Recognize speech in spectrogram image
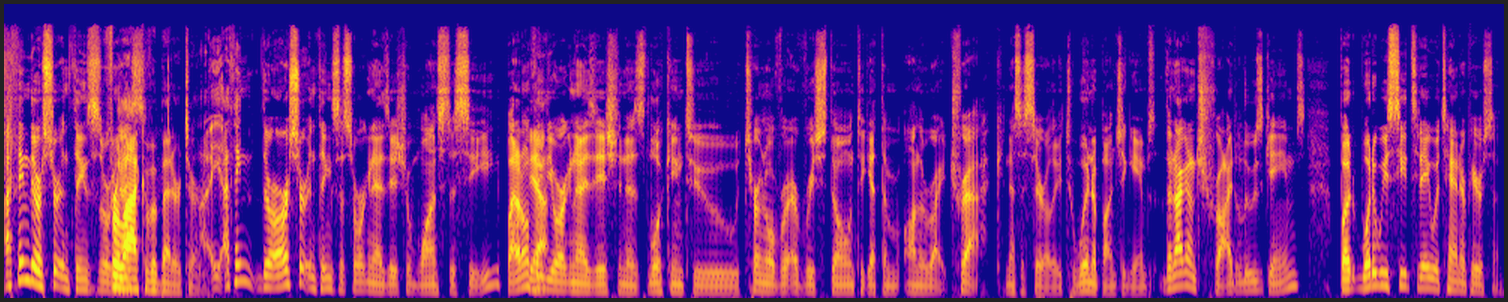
I think there are certain things this for lack of a better term? I, I think there are certain things this organization wants to see, but I don't Yeah. think the organization is looking to turn over every stone to get them on the right track necessarily to win a bunch of games. They're not going to try to lose games, but what do we see today with Tanner Pearson?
